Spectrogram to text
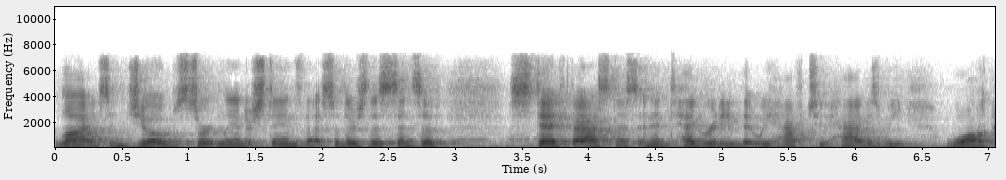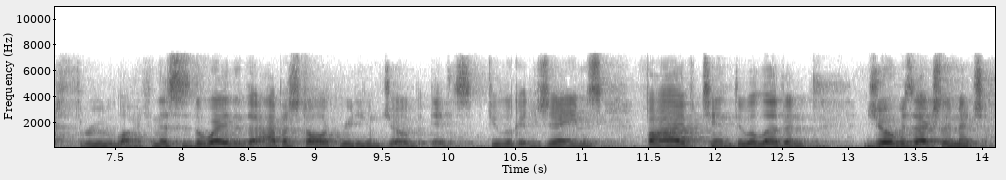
lives, and Job certainly understands that. So there's this sense of steadfastness and integrity that we have to have as we walk through life. And this is the way that the apostolic reading of Job is. If you look at James 5 10 through 11, Job is actually mentioned.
